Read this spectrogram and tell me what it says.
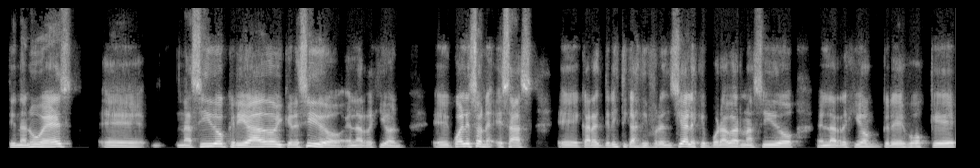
Tienda Nube es eh, nacido, criado y crecido en la región. Eh, ¿Cuáles son esas eh, características diferenciales que por haber nacido en la región crees vos que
